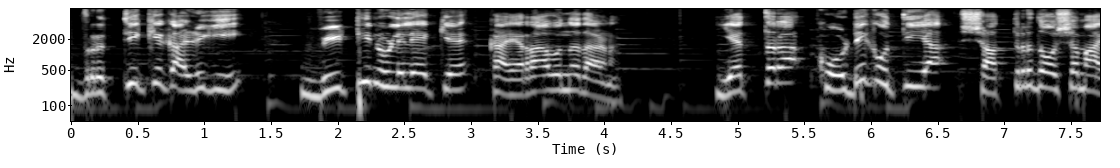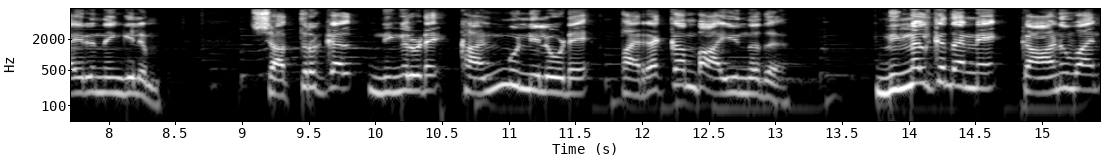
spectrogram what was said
വൃത്തിക്ക് കഴുകി വീട്ടിനുള്ളിലേക്ക് കയറാവുന്നതാണ്. എത്ര കൊടി കുത്തിയ ശത്രുദോഷമായിരുന്നെങ്കിലും ശത്രുക്കൾ നിങ്ങളുടെ കൺമുന്നിലൂടെ പരക്കം പായുന്നത് നിങ്ങൾക്ക് തന്നെ കാണുവാൻ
